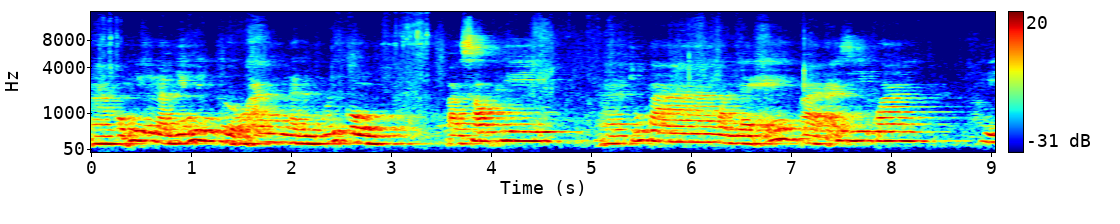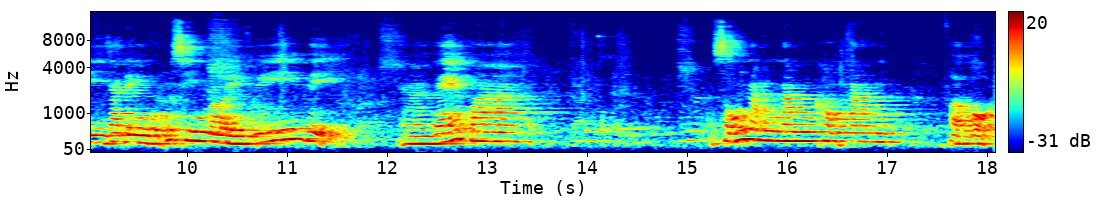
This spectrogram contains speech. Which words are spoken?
à, cũng như là viếng linh cửu anh lần cuối cùng và sau khi à, chúng ta làm lễ và đã di quan thì gia đình cũng xin mời quý vị à, ghé qua số 5505 phở bội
